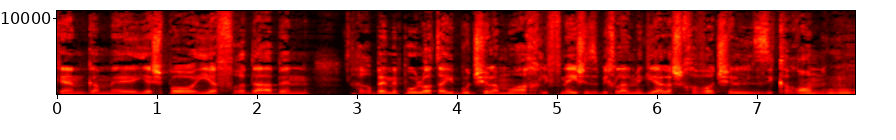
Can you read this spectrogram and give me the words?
כן, גם uh, יש פה אי הפרדה בין הרבה מפעולות העיבוד של המוח, לפני שזה בכלל מגיע לשכבות של זיכרון, mm-hmm.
